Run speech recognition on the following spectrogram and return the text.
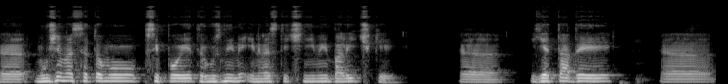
Eh, můžeme se tomu připojit různými investičními balíčky. Eh, je tady eh,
